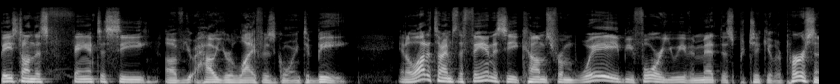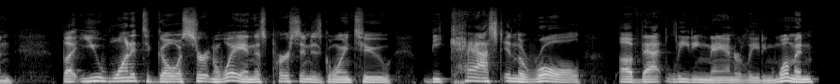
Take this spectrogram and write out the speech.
based on this fantasy of your, how your life is going to be. And a lot of times the fantasy comes from way before you even met this particular person, but you want it to go a certain way, and this person is going to be cast in the role of that leading man or leading woman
